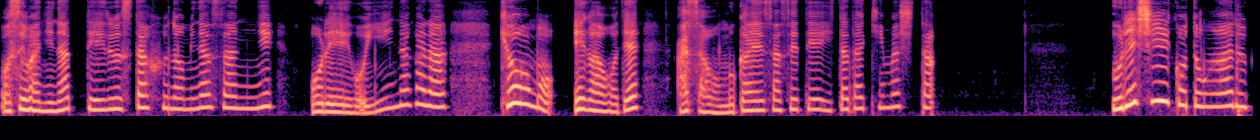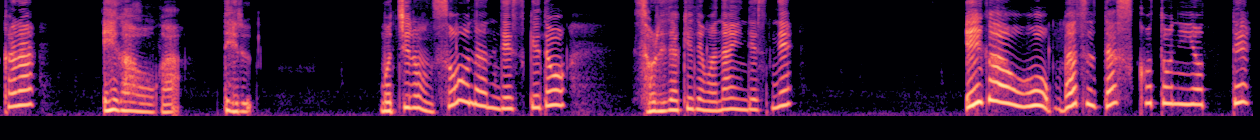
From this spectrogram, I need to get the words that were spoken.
お世話になっているスタッフの皆さんにお礼を言いながら今日も笑顔で朝を迎えさせていただきました。嬉しいことがあるから笑顔が出る。もちろんそうなんですけど、それだけではないんですね。笑顔をまず出すことによって、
